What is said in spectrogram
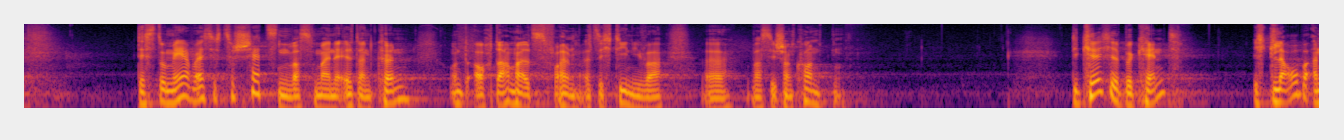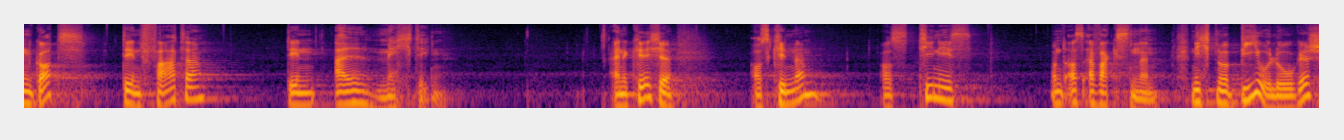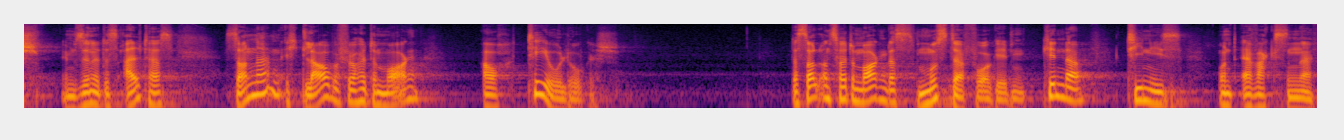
desto mehr weiß ich zu schätzen, was meine Eltern können und auch damals, vor allem als ich Teenie war, äh, was sie schon konnten. Die Kirche bekennt, ich glaube an Gott, den Vater, den Allmächtigen. Eine Kirche aus Kindern, aus Teenies und aus Erwachsenen. Nicht nur biologisch, im Sinne des Alters, sondern ich glaube für heute Morgen auch theologisch. Das soll uns heute Morgen das Muster vorgeben. Kinder, Teenies und Erwachsene.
